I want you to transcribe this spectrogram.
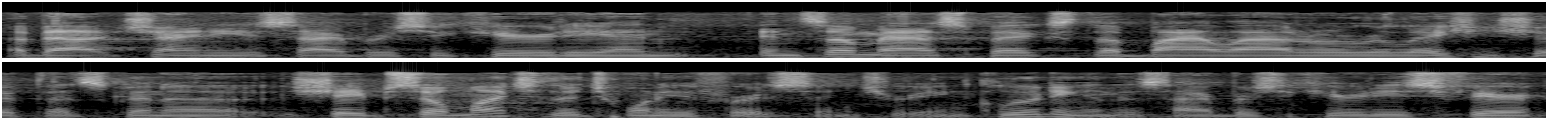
about Chinese cybersecurity and, in some aspects, the bilateral relationship that's going to shape so much of the 21st century, including in the cybersecurity sphere.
